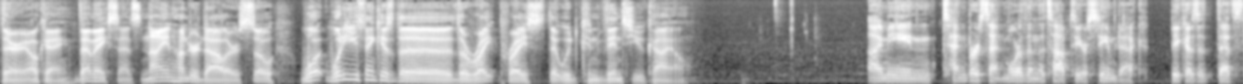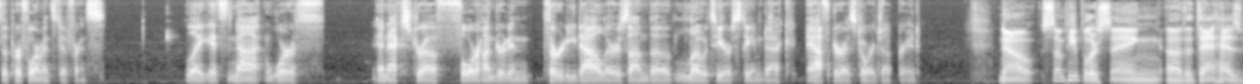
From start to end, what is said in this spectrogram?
There, okay, that makes sense. Nine hundred dollars. So, what what do you think is the the right price that would convince you, Kyle? I mean, 10% more than the top tier Steam Deck because it, that's the performance difference. Like, it's not worth an extra $430 on the low tier Steam Deck after a storage upgrade. Now, some people are saying uh, that that has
